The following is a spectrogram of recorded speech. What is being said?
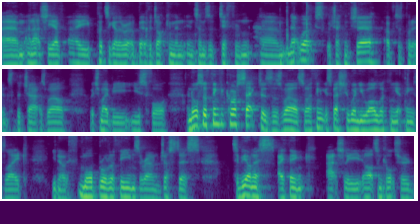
Um, and actually, I've, i put together a bit of a document in terms of different um, networks, which I can share. I've just put it into the chat as well, which might be useful. And also think across sectors as well. So I think especially when you are looking at things like, you know, more broader themes around justice, to be honest, I think actually arts and culture,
